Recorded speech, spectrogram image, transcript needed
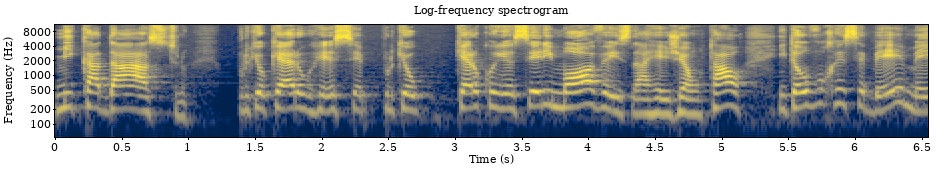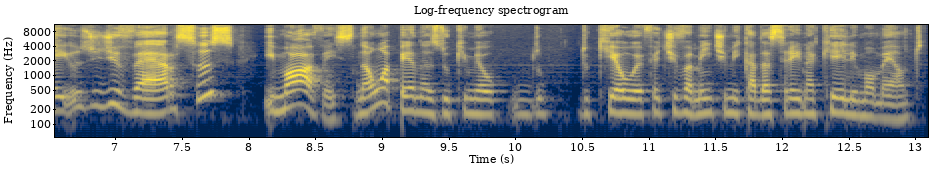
me cadastro, porque eu quero receber, porque eu quero conhecer imóveis na região tal. Então, eu vou receber e-mails de diversos imóveis, não apenas do que, meu, do, do que eu efetivamente me cadastrei naquele momento.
